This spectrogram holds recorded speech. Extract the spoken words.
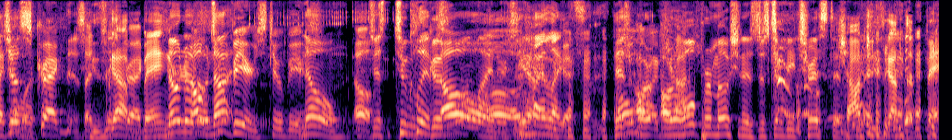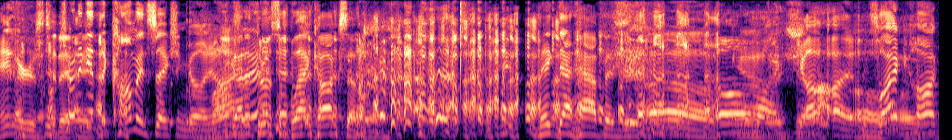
I just one. cracked this. I He's just got cracked bangers. No, no, no, Oh, two not beers. Two beers. No, Oh. just two clips. good Oh, one-liners. oh, Two yeah. highlights. This, Oh our, our whole promotion is just going to be Tristan. You Chachi's got the bangers today. I'm Trying to get the comment section going. You, know what got to throw some black cocks up there. Make that happen, dude. Oh my god! Black Hawk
